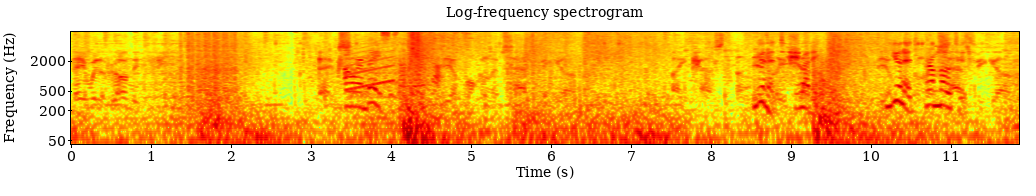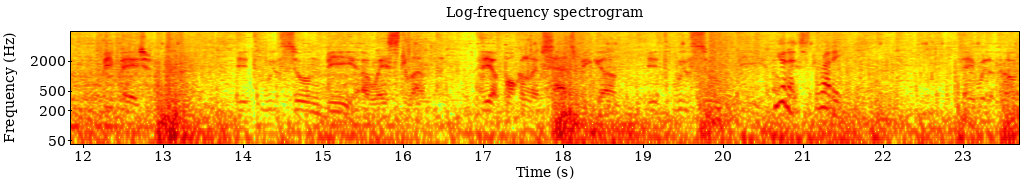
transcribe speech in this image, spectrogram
They will run in fear. Excellent. Our base is under attack. The apocalypse has begun. I cast a Unit ready. Unit promoted. Be patient. Soon be a wasteland. The apocalypse has begun. It will soon be a Unit wasteland. ready. They will run.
